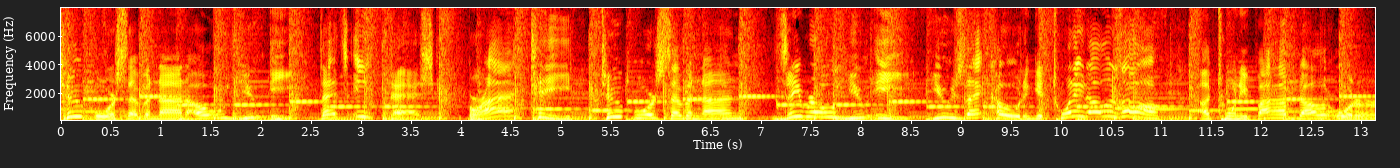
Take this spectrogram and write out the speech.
24790UE. That's EAT dash Brian T 24790UE use that code and get $20 off a $25 order.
